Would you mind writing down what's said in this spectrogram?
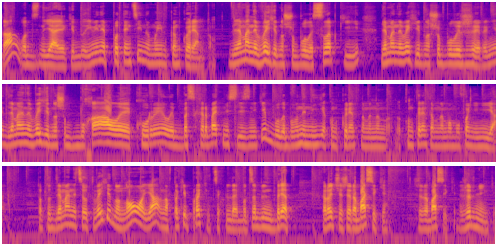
да, от я як іду, і він є потенційно моїм конкурентом. Для мене вигідно, щоб були слабкі, для мене вигідно, щоб були жирні, для мене вигідно, щоб бухали, курили, безхребетні слізняки були, бо вони не є конкурентами на, конкурентами на моєму фоні ніяк. Тобто для мене це от вигідно, але я навпаки проти цих людей, бо це, блін, бред. Коротше, жиробасики, жиробасики, жирненькі,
